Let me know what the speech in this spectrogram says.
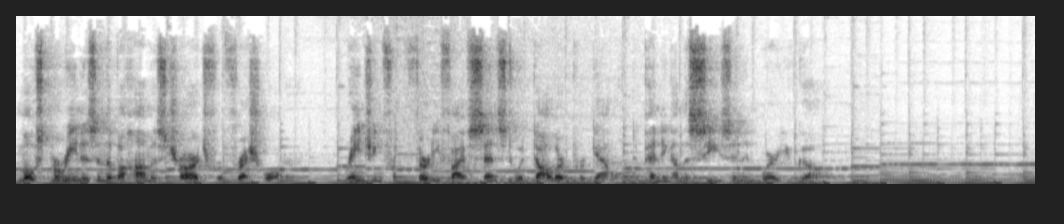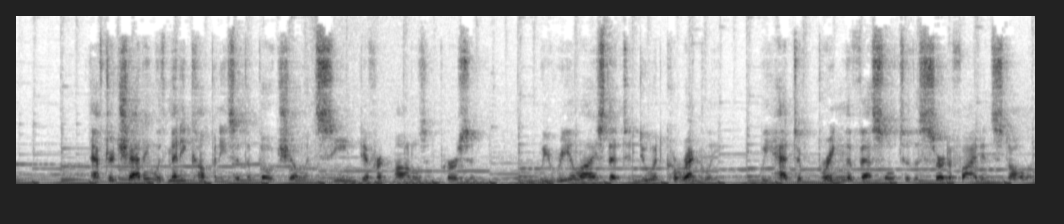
Most marinas in the Bahamas charge for fresh water, ranging from 35 cents to a dollar per gallon, depending on the season and where you go. After chatting with many companies at the boat show and seeing different models in person, we realized that to do it correctly, we had to bring the vessel to the certified installer,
